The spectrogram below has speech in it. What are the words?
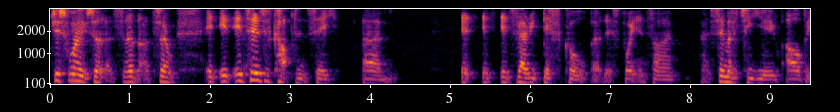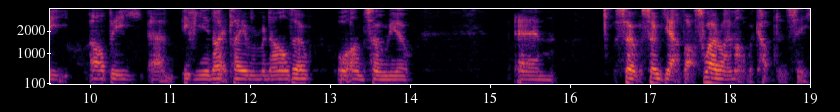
just want to so so, so it, it, in terms of captaincy, um, it, it it's very difficult at this point in time. Uh, similar to you, I'll be I'll be um, either United player in Ronaldo or Antonio. Um, so so yeah, that's where I'm at with captaincy.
